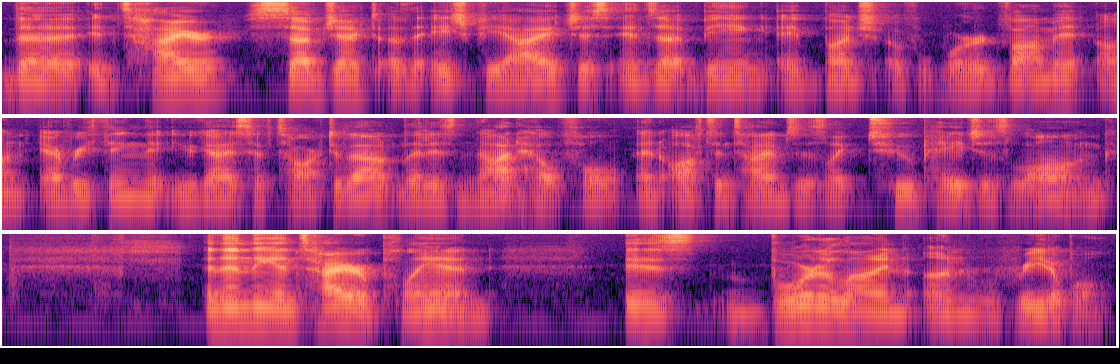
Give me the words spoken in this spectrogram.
The entire subject of the HPI just ends up being a bunch of word vomit on everything that you guys have talked about that is not helpful and oftentimes is like two pages long. And then the entire plan is borderline unreadable.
